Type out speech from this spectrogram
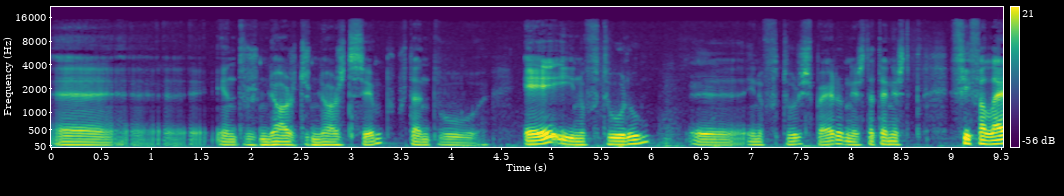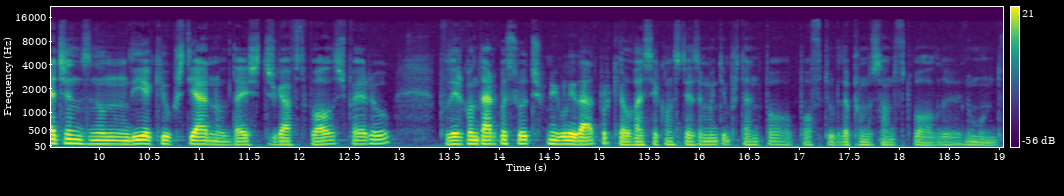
uh, entre os melhores dos melhores de sempre. Portanto, é e no futuro uh, e no futuro espero neste até neste FIFA Legends num dia que o Cristiano deixe de jogar futebol espero poder contar com a sua disponibilidade porque ele vai ser com certeza muito importante para o, para o futuro da promoção de futebol no mundo.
